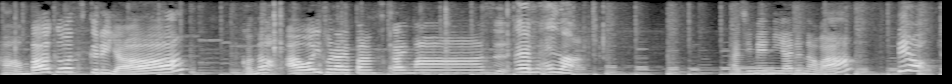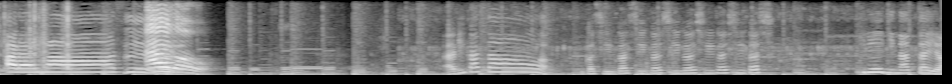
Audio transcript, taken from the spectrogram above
ハンバーグを作るよ。この青いフライパン使います。はじめにやるのは手を洗います。ありがとう。ガシガシガシガシガシガシ。綺麗になったよ。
